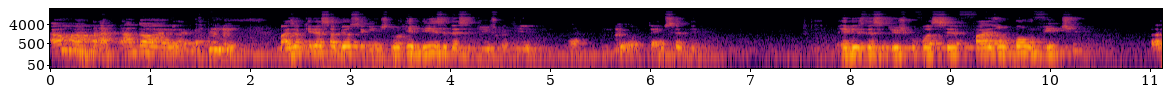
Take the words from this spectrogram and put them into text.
Aham, uhum, adoro. Legal. Mas eu queria saber o seguinte, no release desse disco aqui, né, eu tenho CD. No release desse disco você faz um convite para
